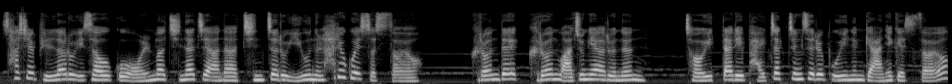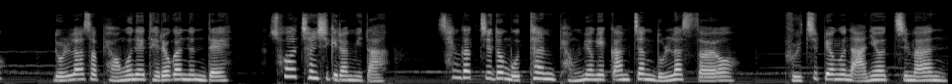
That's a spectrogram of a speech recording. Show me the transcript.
사실 빌라로 이사오고 얼마 지나지 않아 진짜로 이혼을 하려고 했었어요. 그런데 그런 와중에 하루는 저희 딸이 발작 증세를 보이는 게 아니겠어요? 놀라서 병원에 데려갔는데 소아천식이랍니다. 생각지도 못한 병명에 깜짝 놀랐어요. 불치병은 아니었지만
